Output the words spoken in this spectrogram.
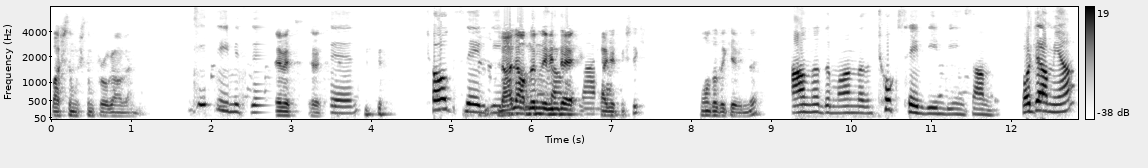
başlamıştım programa ben. Ciddi misin? Evet, evet. Çok sevdiğim Lale ablanın evinde kaydetmiştik. Molda'daki evinde. Anladım anladım. Çok sevdiğim bir insan. Hocam ya.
